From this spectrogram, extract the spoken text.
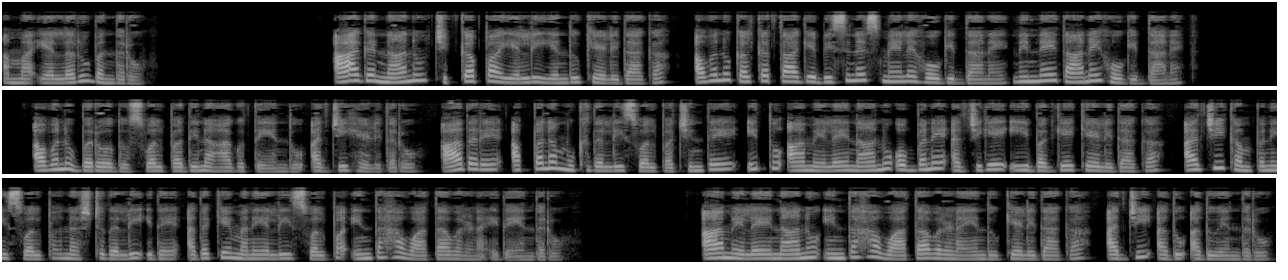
ಅಮ್ಮ ಎಲ್ಲರೂ ಬಂದರು. ಆಗ ನಾನು, ಚಿಕ್ಕಪ್ಪ ಎಲ್ಲಿ ಎಂದು ಕೇಳಿದಾಗ ಅವನು ಕಲ್ಕತ್ತಾಗೆ ಬಿಸಿನೆಸ್ ಮೇಲೆ ಹೋಗಿದ್ದಾನೆ. ನಿನ್ನೆ ತಾನೇ ಹೋಗಿದ್ದಾನೆ. ಅವನು ಬರೋದು ಸ್ವಲ್ಪ ದಿನ ಆಗುತ್ತೆ ಎಂದು ಅಜ್ಜಿ ಹೇಳಿದರು. ಆದರೆ ಅಪ್ಪನ ಮುಖದಲ್ಲಿ ಸ್ವಲ್ಪ ಚಿಂತೆ ಇತ್ತು. ಆಮೇಲೆ ನಾನು ಒಬ್ಬನೇ ಅಜ್ಜಿಗೆ ಈ ಬಗ್ಗೆ ಕೇಳಿದಾಗ, ಅಜ್ಜಿ ಕಂಪನಿ ಸ್ವಲ್ಪ ನಷ್ಟದಲ್ಲಿ ಇದೆ, ಅದಕ್ಕೆ ಮನೆಯಲ್ಲಿ ಸ್ವಲ್ಪ ಇಂತಹ ವಾತಾವರಣ ಇದೆ ಎಂದರು. ಆಮೇಲೆ ನಾನು ಇಂತಹ ವಾತಾವರಣ ಎಂದು ಕೇಳಿದಾಗ, ಅಜ್ಜಿ ಅದು ಅದು ಎಂದರು.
